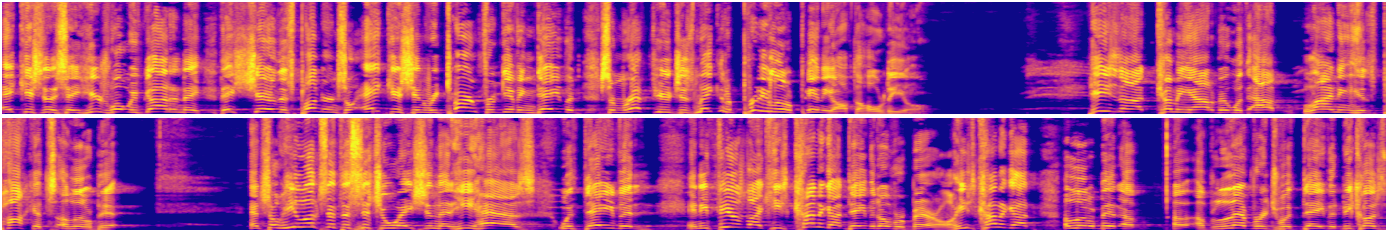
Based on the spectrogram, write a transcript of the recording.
Achish and they say, here's what we've got. And they, they share this plunder. And so Achish, in return for giving David some refuge, is making a pretty little penny off the whole deal. He's not coming out of it without lining his pockets a little bit. And so he looks at the situation that he has with David and he feels like he's kind of got David over barrel. He's kind of got a little bit of, of leverage with David because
